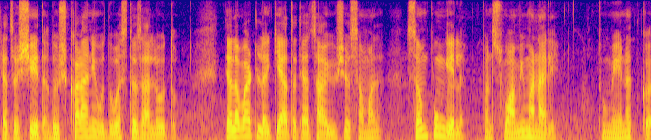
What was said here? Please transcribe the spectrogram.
त्याचं शेत दुष्काळाने उद्ध्वस्त झालं होतं. त्याला वाटलं की आता त्याचं आयुष्य सम संपून गेलं. पण स्वामी म्हणाले तू मेहनत कर.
